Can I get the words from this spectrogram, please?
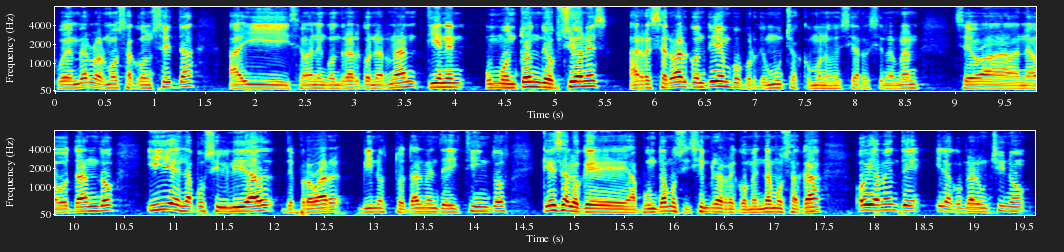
pueden verlo, hermosa con Z. Ahí se van a encontrar con Hernán. Tienen un montón de opciones a reservar con tiempo, porque muchas, como nos decía recién Hernán, se van agotando. Y es la posibilidad de probar vinos totalmente distintos, que es a lo que apuntamos y siempre recomendamos acá. Obviamente, ir a comprar un chino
